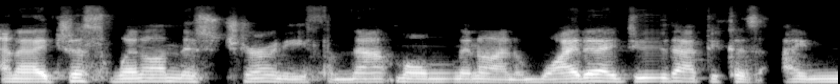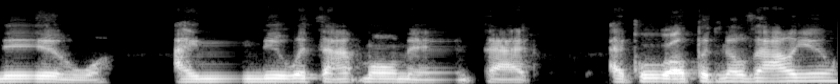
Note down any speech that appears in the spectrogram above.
and i just went on this journey from that moment on why did i do that because i knew i knew at that moment that i grew up with no value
